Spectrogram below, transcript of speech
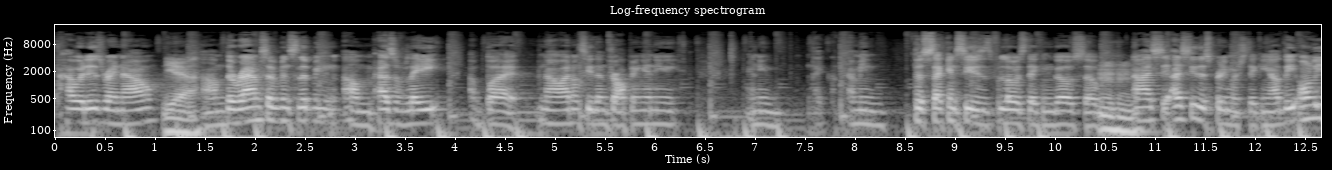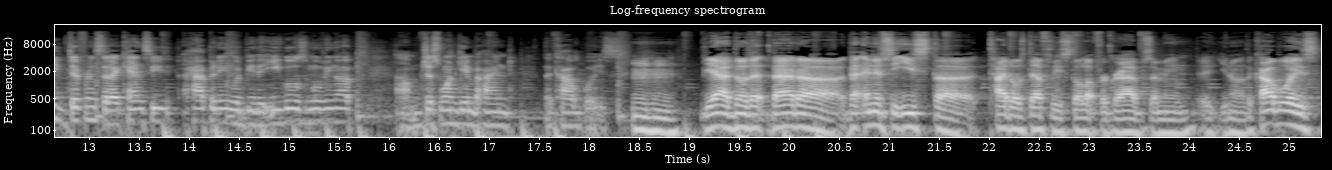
how it is right now. Yeah. Um, the Rams have been slipping um, as of late, but no, I don't see them dropping any any like I mean, the second seed is the lowest they can go. So Mm-hmm. nah, I see I see this pretty much sticking out. The only difference that I can see happening would be the Eagles moving up, um, just one game behind the Cowboys. Mm-hmm. Yeah, though that that uh that NFC East uh, title is definitely still up for grabs. I mean, it- you know, the Cowboys,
